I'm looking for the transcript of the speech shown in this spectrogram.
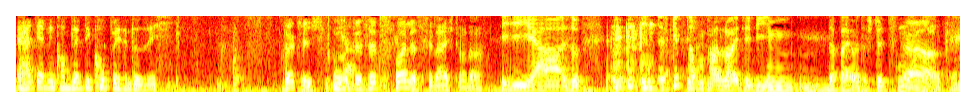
Er hat ja eine komplette Gruppe hinter sich. wirklich, Ja. das ist jetzt Spoilers vielleicht, oder? Ja, also es gibt noch ein paar Leute, die ihm dabei unterstützen, Ja, aber okay.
